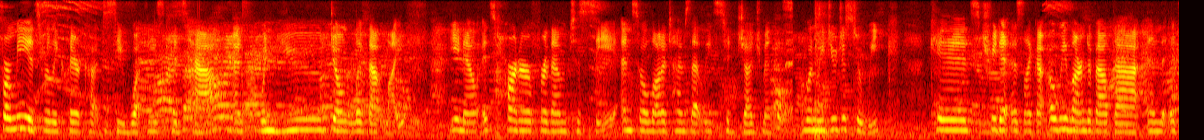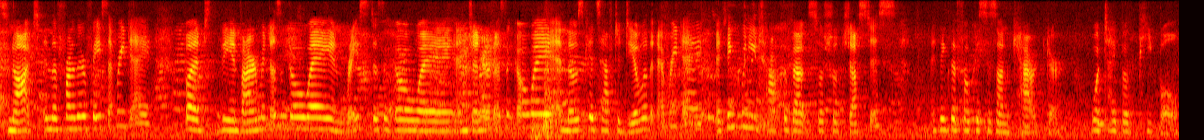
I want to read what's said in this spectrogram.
for me, it's really clear cut to see what these kids have. And when you don't live that life, you know, it's harder for them to see. And so a lot of times that leads to judgments. When we do just a week, kids treat it as like a, oh we learned about that and it's not in the front of their face every day but the environment doesn't go away and race doesn't go away and gender doesn't go away and those kids have to deal with it every day. I think when you talk about social justice i think the focus is on character. What type of people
